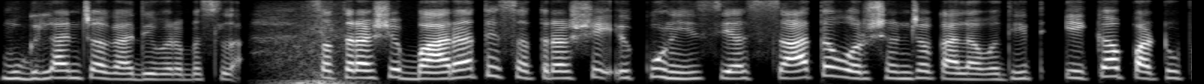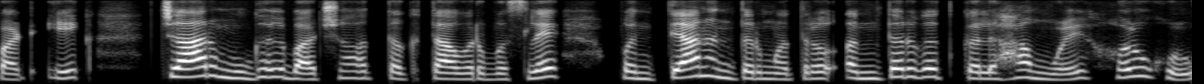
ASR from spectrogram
मुघलांच्या गादीवर बसला. सतराशे बारा ते सतराशे एकोणीस या सात वर्षांच्या कालावधीत एका पाठोपाठ एक चार मुघल बादशाह तख्तावर बसले. पण त्यानंतर मात्र अंतर्गत कलहामुळे हळूहळू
